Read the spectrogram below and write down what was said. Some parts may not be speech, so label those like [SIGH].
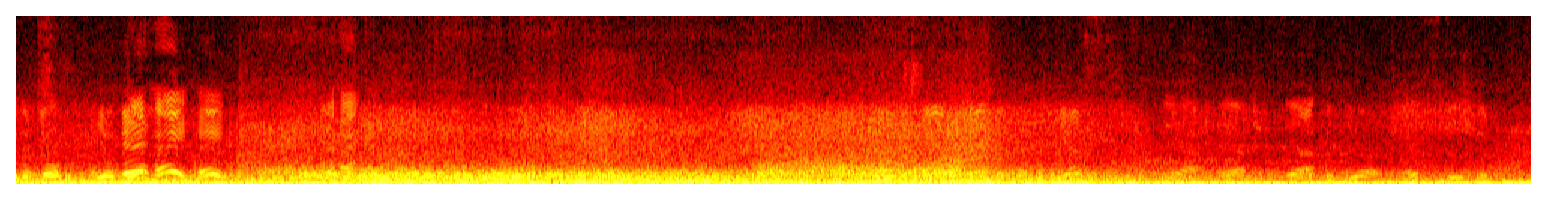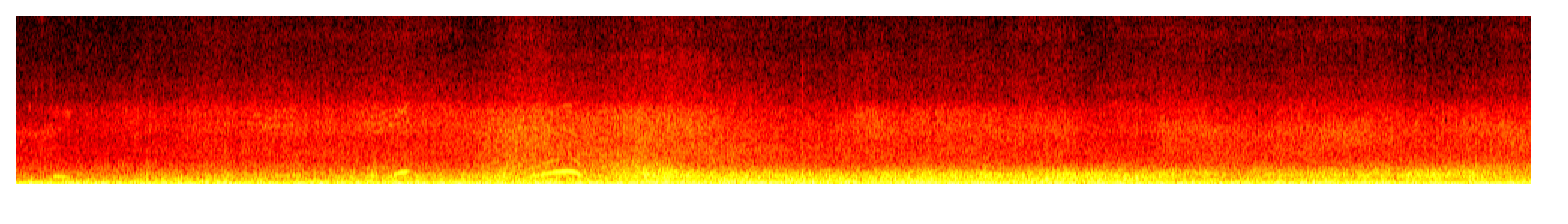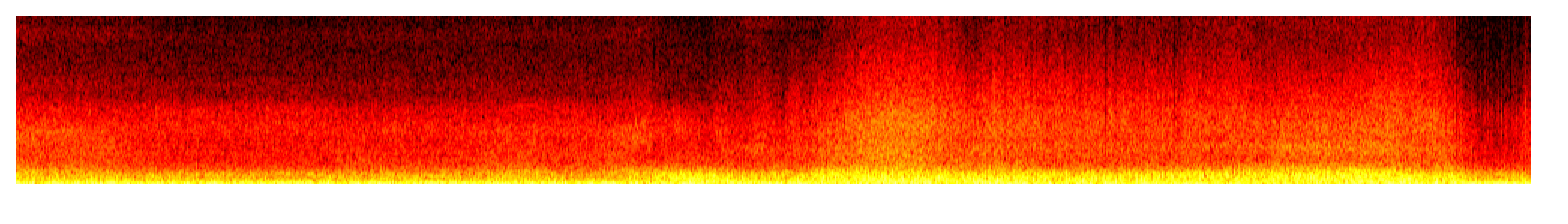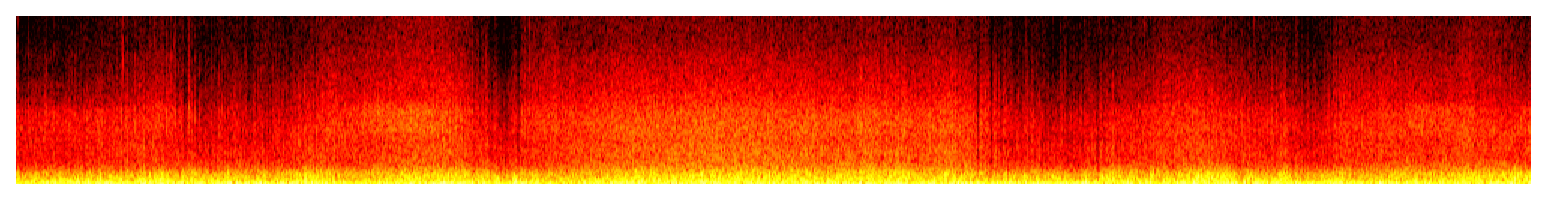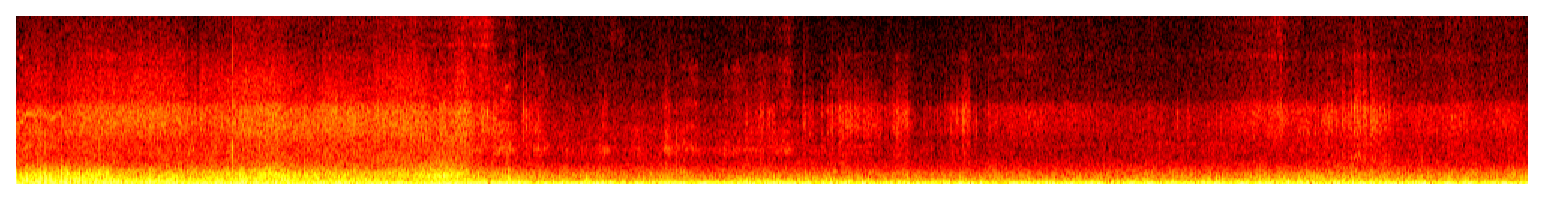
very good job. Are you okay? Yeah, hey, hey. Yeah, hi. Yes. Yeah, yeah, yeah. That is good. It's too good. It's too Good.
